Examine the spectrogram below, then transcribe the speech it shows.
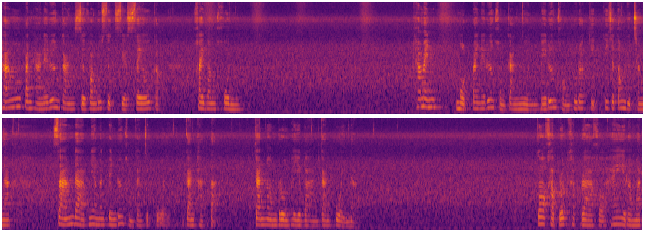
ทั้งปัญหาในเรื่องการเสียความรู้สึกเสียเซลล์กับใครบางคน ถ้าไม่หมดไปในเรื่องของการเงิน ในเรื่องของธุรกิจที่จะต้องหยุดชะงักสามดาบเนี่ยมันเป็นเรื่องของการเจ็บป่วย การผ่าตัด การนอนโรงพยาบาลการป่วยหนัก ก็ขับรถขับราขอให้ระมัด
